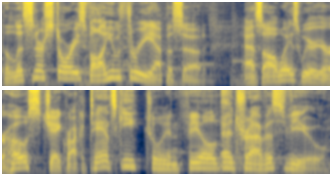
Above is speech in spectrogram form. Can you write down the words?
the Listener Stories Volume 3 episode. As always, we are your hosts, Jake Rockatansky. Julian Feeld. and Travis View.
